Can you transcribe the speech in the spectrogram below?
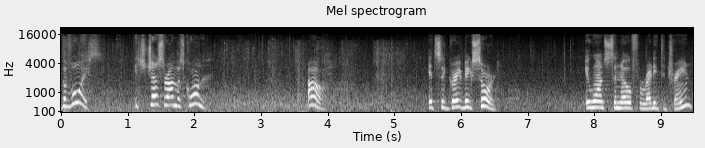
The voice! It's just around this corner. Oh. It's a great big sword. It wants to know if we're ready to train?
